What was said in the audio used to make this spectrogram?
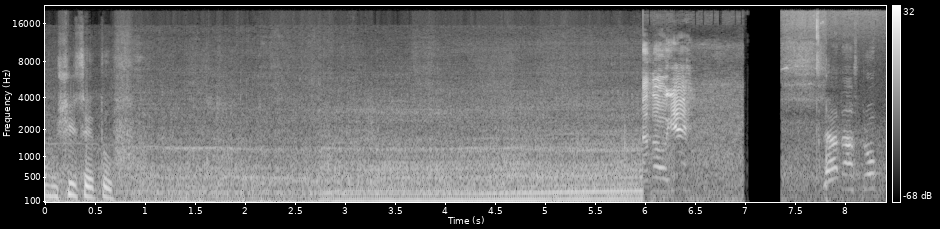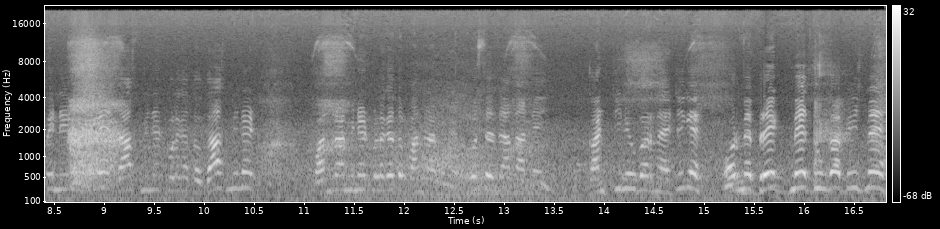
उमशी सेतू ज़्यादा स्टॉप पे नहीं रुके दस मिनट बोलेगा तो दस मिनट पंद्रह मिनट बोलेगा तो पंद्रह मिनट। उससे ज़्यादा नहीं। कंटिन्यू करना है ठीक है? और मैं ब्रेक मैं दूंगा बीच में।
